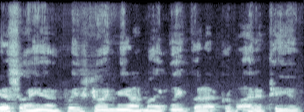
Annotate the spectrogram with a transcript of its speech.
Yes, I am. Please join me on my link that I provided to you.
